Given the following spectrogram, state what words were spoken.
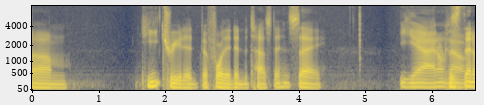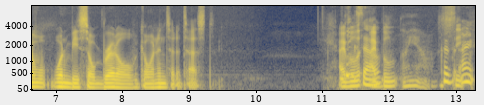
um, heat treated before they did the test. They didn't say Yeah, I don't know. because then it w- wouldn't be so brittle going into the test. I think bel- so. I bel- oh, yeah. Because See, aren't,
